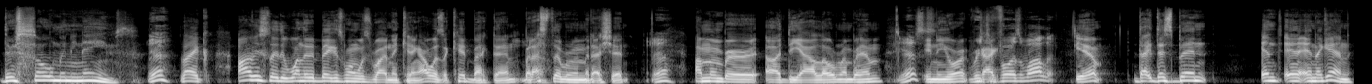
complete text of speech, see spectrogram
there's so many names. Yeah. Like obviously, the one of the biggest one was Rodney King. I was a kid back then, but I still remember that shit. Yeah. I remember uh, Diallo. Remember him? Yes. In New York. Reaching for his wallet. yeah, like there's been, and and, and again,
